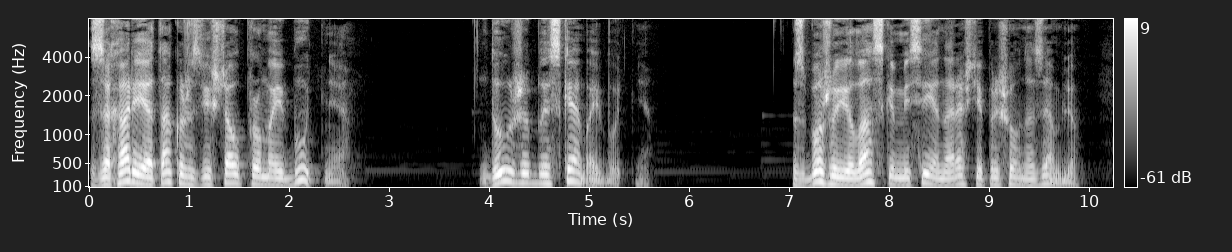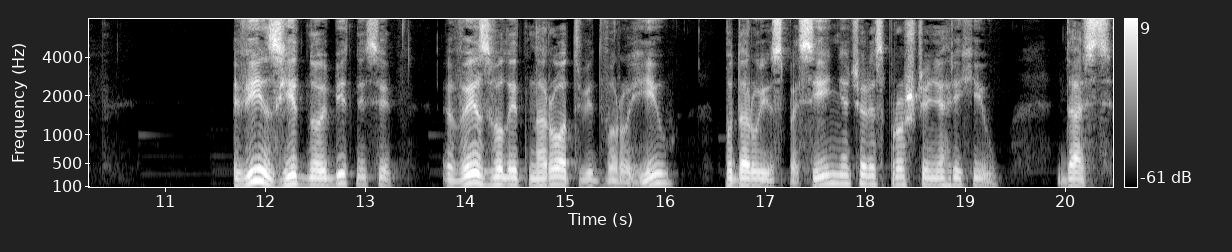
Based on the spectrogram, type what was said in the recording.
Захарія також звіщав про майбутнє, дуже близьке майбутнє. З Божої ласки Месія нарешті прийшов на землю. Він, згідно обітниці, визволить народ від ворогів, подарує спасіння через прощення гріхів, дасть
